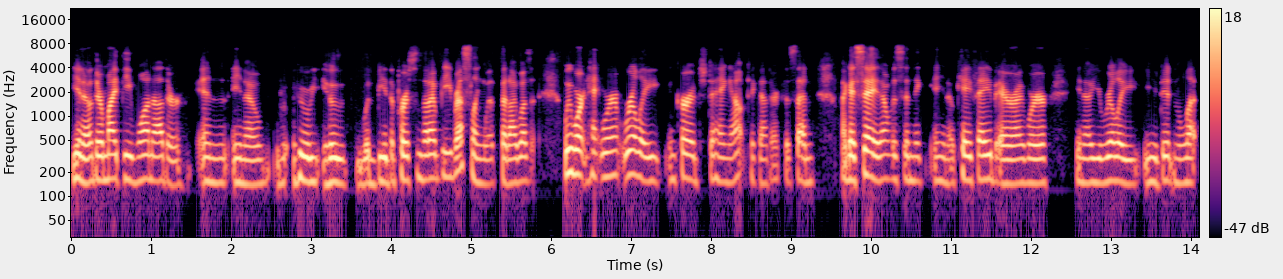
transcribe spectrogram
you know, there might be one other in, you know, who who would be the person that I'd be wrestling with, but I wasn't. We weren't weren't really encouraged to hang out together because then, like I say, that was in the you know kayfabe era where you know you really you didn't let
